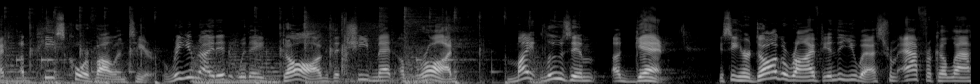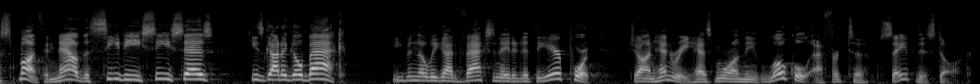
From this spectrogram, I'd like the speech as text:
A Peace Corps volunteer reunited with a dog that she met abroad might lose him again. You see, her dog arrived in the U.S. from Africa last month, and now the CDC says he's got to go back, even though we got vaccinated at the airport. John Henry has more on the local effort to save this dog.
